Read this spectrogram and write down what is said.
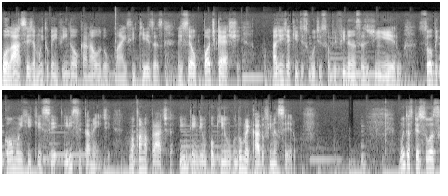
Olá, seja muito bem-vindo ao canal do Mais Riquezas. Esse é o podcast. A gente aqui discute sobre finanças, dinheiro, sobre como enriquecer licitamente, de uma forma prática e entender um pouquinho do mercado financeiro. Muitas pessoas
